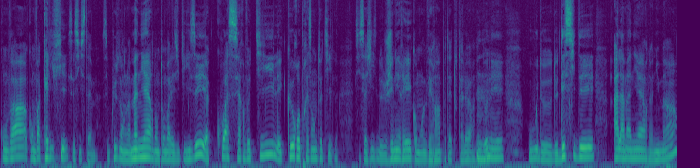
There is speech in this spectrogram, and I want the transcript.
qu'on va, qu'on va qualifier ces systèmes. C'est plus dans la manière dont on va les utiliser, à quoi servent-ils et que représentent-ils. S'il s'agit de générer, comme on le verra peut-être tout à l'heure, des Mhm. données ou de, de décider à la manière d'un humain,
